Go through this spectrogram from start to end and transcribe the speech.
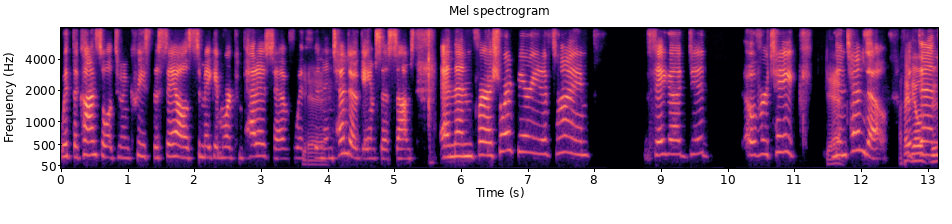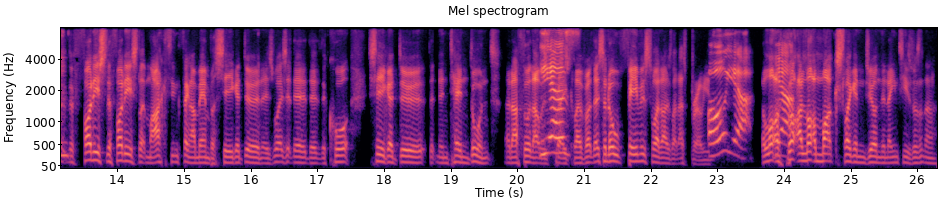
with the console to increase the sales to make it more competitive with yeah. the Nintendo game systems. And then for a short period of time, Sega did overtake yeah. Nintendo. I think the, old, then, the, the, funniest, the funniest like marketing thing I remember Sega doing is what is it? The the, the quote Sega do that Nintendo don't, and I thought that was yes. very clever. That's an old famous one. I was like, that's brilliant. Oh yeah, a lot yeah. of a lot of muck slinging during the nineties, wasn't there?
